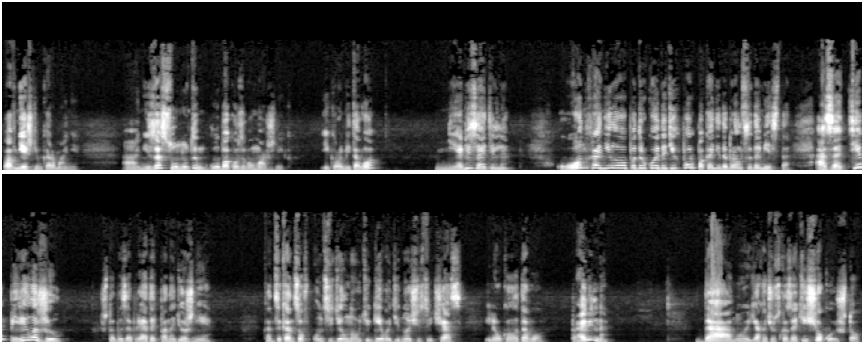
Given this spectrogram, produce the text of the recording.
во внешнем кармане, а не засунутым глубоко за бумажник. И кроме того, не обязательно. Он хранил его под рукой до тех пор, пока не добрался до места, а затем переложил, чтобы запрятать понадежнее. В конце концов, он сидел на утюге в одиночестве час или около того. Правильно? Да, но я хочу сказать еще кое-что.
